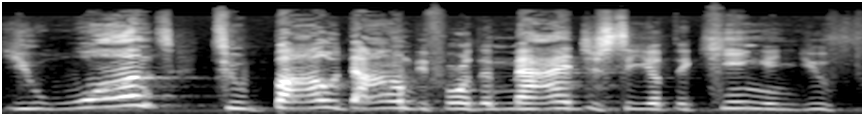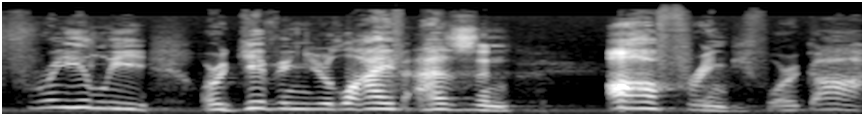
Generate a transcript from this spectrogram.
You want to bow down before the majesty of the king, and you freely are giving your life as an offering before God.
